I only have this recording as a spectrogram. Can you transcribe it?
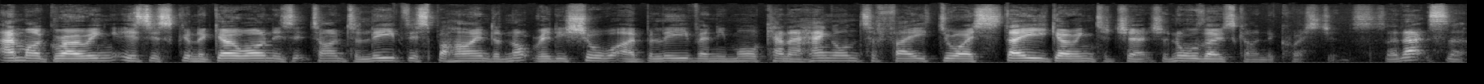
am I growing? Is this going to go on? Is it time to leave this behind? I'm not really sure what I believe anymore. Can I hang on to faith? Do I stay going to church? And all those kind of questions. So that's a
